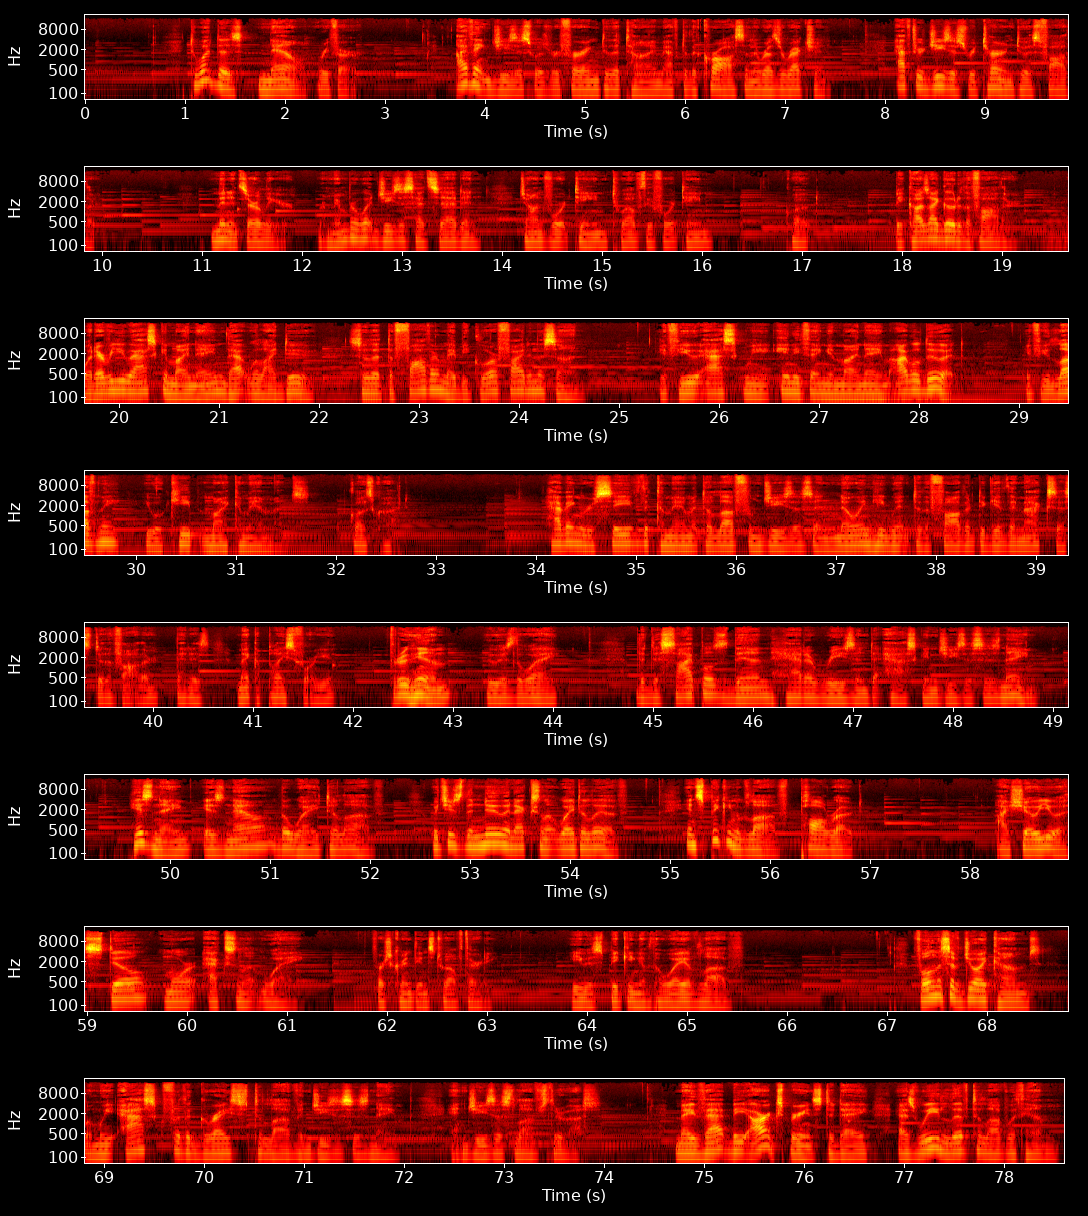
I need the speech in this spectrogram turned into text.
To what does now refer? I think Jesus was referring to the time after the cross and the resurrection, after Jesus returned to his Father. Minutes earlier, remember what Jesus had said in John 14, 12 through 14? Quote, Because I go to the Father, whatever you ask in my name, that will I do, so that the Father may be glorified in the Son. If you ask me anything in my name, I will do it. If you love me, you will keep my commandments. Close quote. Having received the commandment to love from Jesus and knowing he went to the Father to give them access to the Father, that is, make a place for you, through him, who is the way, the disciples then had a reason to ask in Jesus' name. His name is now the way to love, which is the new and excellent way to live. In speaking of love, Paul wrote, I show you a still more excellent way. 1 Corinthians 12:30. He was speaking of the way of love. Fullness of joy comes when we ask for the grace to love in Jesus' name, and Jesus loves through us. May that be our experience today as we live to love with Him.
